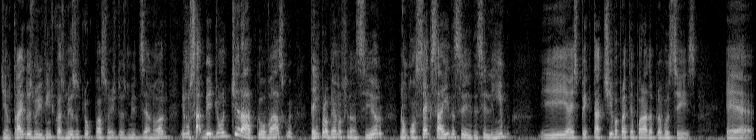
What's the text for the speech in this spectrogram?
De entrar em 2020 com as mesmas preocupações de 2019 e não saber de onde tirar, porque o Vasco tem problema financeiro, não consegue sair desse, desse limbo. E a expectativa para a temporada para vocês é,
